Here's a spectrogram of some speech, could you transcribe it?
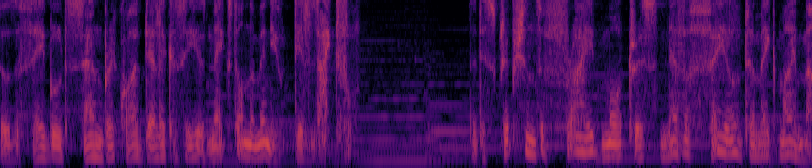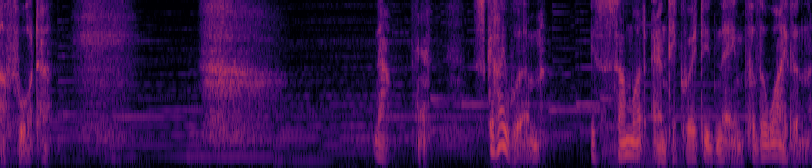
so the fabled Sanbrequois delicacy is next on the menu. Delightful. The descriptions of fried mortris never fail to make my mouth water. Now, skyworm is a somewhat antiquated name for the wyvern,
